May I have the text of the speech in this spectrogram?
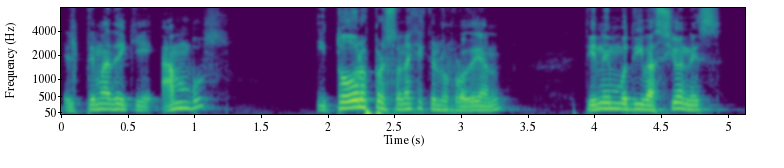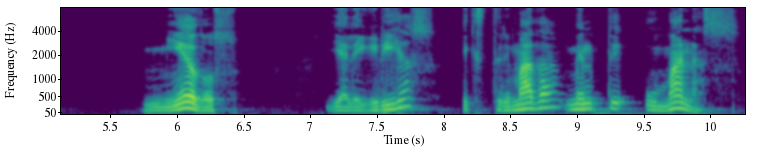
El tema de que ambos y todos los personajes que los rodean tienen motivaciones, miedos y alegrías extremadamente humanas.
